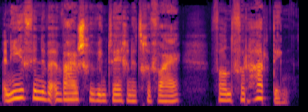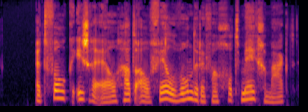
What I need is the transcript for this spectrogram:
En hier vinden we een waarschuwing tegen het gevaar van verharding. Het volk Israël had al veel wonderen van God meegemaakt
